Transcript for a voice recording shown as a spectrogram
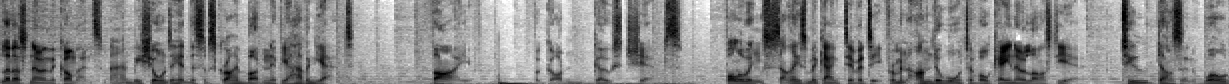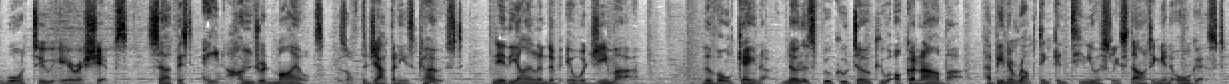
Let us know in the comments, and be sure to hit the subscribe button if you haven't yet. 5. Forgotten Ghost Ships Following seismic activity from an underwater volcano last year, two dozen World War II era ships surfaced 800 miles off the Japanese coast near the island of Iwo Jima. The volcano, known as Fukutoku Okanoba, had been erupting continuously starting in August,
